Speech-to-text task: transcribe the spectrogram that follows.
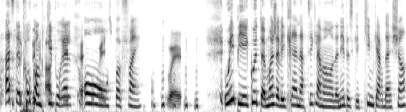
C'était trop compliqué pour elles. Oh, c'est pas fin. ouais. Oui, puis écoute, moi j'avais écrit un article à un moment donné parce que Kim Kardashian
